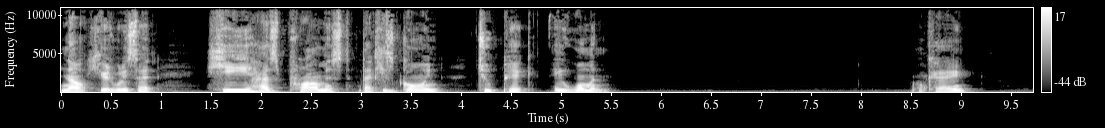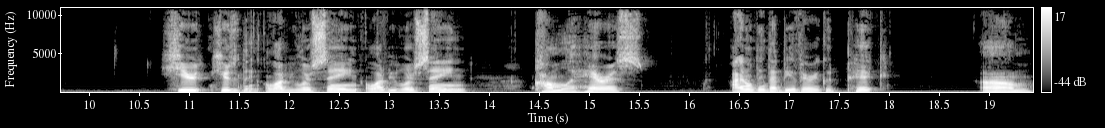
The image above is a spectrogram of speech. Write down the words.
now here's what he said. He has promised that he's going to pick a woman. Okay. Here, here's the thing. A lot of people are saying, a lot of people are saying Kamala Harris. I don't think that'd be a very good pick. Um,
